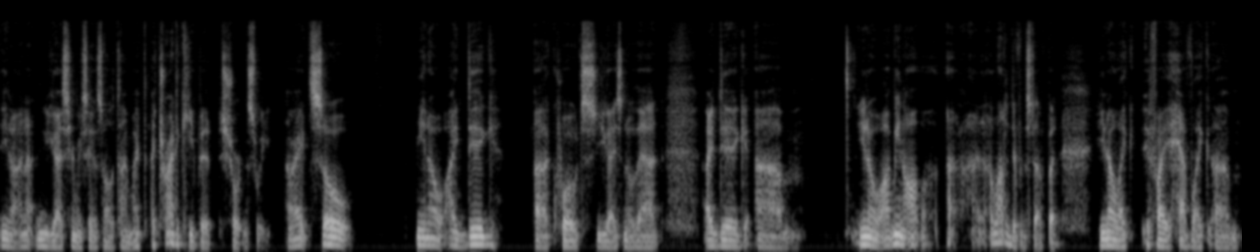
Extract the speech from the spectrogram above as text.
you know, and, I- and you guys hear me say this all the time. I I try to keep it short and sweet. All right, so you know, I dig uh, quotes. You guys know that. I dig. Um, you know, I mean, all, a, a lot of different stuff, but you know, like if I have like, um,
